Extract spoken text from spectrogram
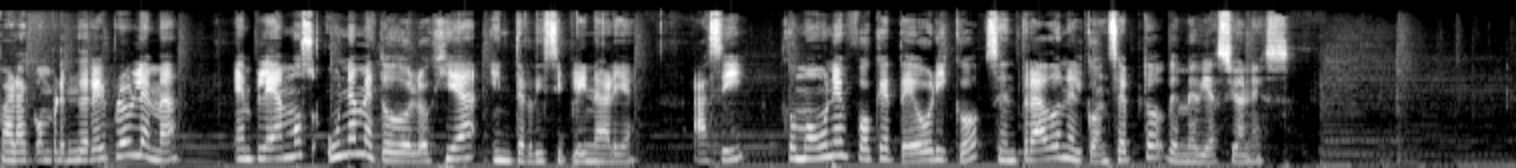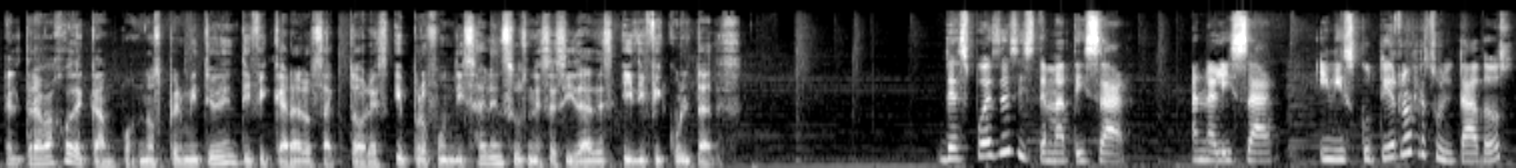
Para comprender el problema, empleamos una metodología interdisciplinaria, así como un enfoque teórico centrado en el concepto de mediaciones. El trabajo de campo nos permitió identificar a los actores y profundizar en sus necesidades y dificultades. Después de sistematizar, analizar y discutir los resultados,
